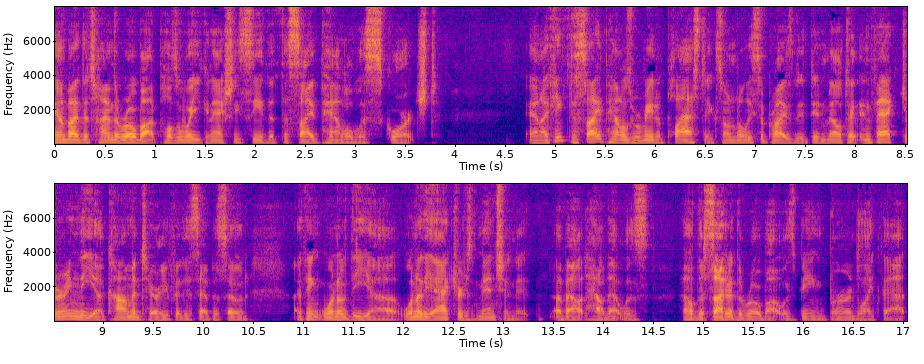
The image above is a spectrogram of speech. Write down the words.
And by the time the robot pulls away, you can actually see that the side panel was scorched. And I think the side panels were made of plastic, so I'm really surprised it didn't melt it. In fact, during the uh, commentary for this episode, I think one of the uh, one of the actors mentioned it about how that was how the side of the robot was being burned like that.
